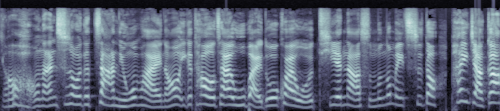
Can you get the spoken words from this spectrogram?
然后好难吃哦，一个炸牛排，然后一个套餐五百多块，我的天哪，什么都没吃到，拍假杠。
